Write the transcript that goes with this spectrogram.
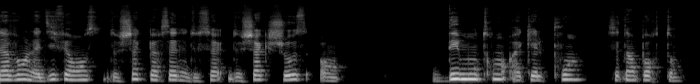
avant la différence de chaque personne et de, chaque chose en démontrant à quel point c'est important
